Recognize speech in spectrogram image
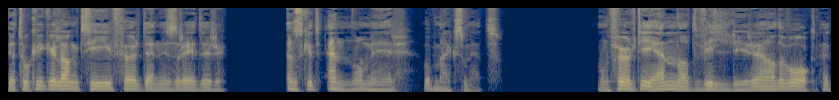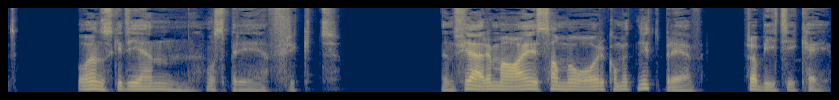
Det tok ikke lang tid før Dennis Raider ønsket enda mer oppmerksomhet. Han følte igjen at villdyret hadde våknet og ønsket igjen å spre frykt. Den 4. mai samme år kom et nytt brev fra BTK,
